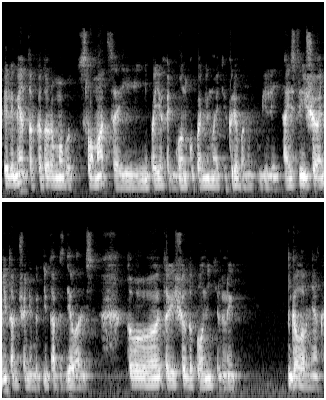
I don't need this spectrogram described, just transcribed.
элементов, которые могут сломаться и не поехать в гонку помимо этих гребаных гелей. А если еще они там что-нибудь не так сделались, то это еще дополнительный головняк.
